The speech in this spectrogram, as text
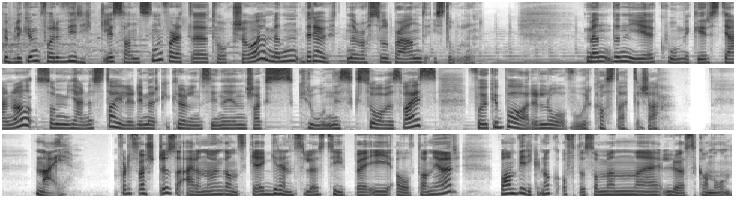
Publikum får virkelig sansen for dette talkshowet med den brautende Russell Brand i stolen. Men den nye komikerstjerna, som gjerne styler de mørke krøllene sine i en slags kronisk sovesveis, får jo ikke bare lovord kasta etter seg. Nei. For det første så er han jo en ganske grenseløs type i alt han gjør, og han virker nok ofte som en eh, løs kanon.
